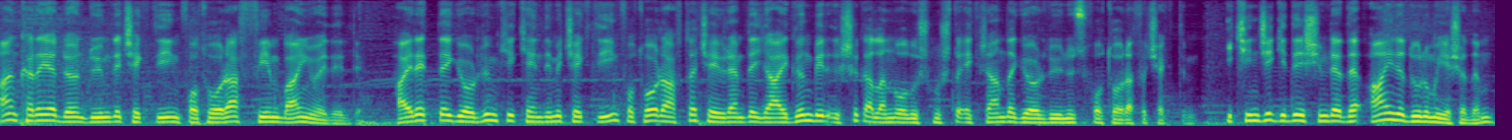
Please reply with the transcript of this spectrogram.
Ankara'ya döndüğümde çektiğim fotoğraf film banyo edildi. Hayretle gördüm ki kendimi çektiğim fotoğrafta çevremde yaygın bir ışık alanı oluşmuştu. Ekranda gördüğünüz fotoğrafı çektim. İkinci gidişimde de aynı durumu yaşadım.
